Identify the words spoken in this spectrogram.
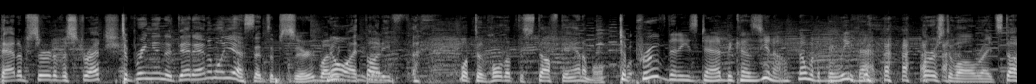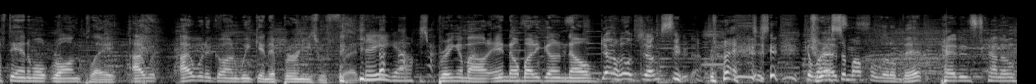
that absurd of a stretch? To bring in a dead animal? Yes, that's absurd. Why no, I thought that? he. Well, to hold up the stuffed animal. To prove that he's dead, because you know no one would believe that. First of all, right, stuffed animal, wrong play. I would, I would have gone weekend at Bernie's with Fred. there you go. Just bring him out. Ain't nobody gonna know. Got a little jumpsuit on. Right, just dress him up a little bit. Head is kind of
